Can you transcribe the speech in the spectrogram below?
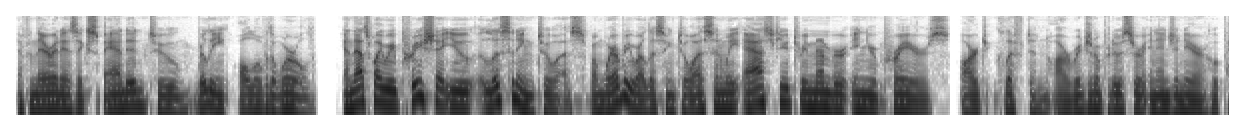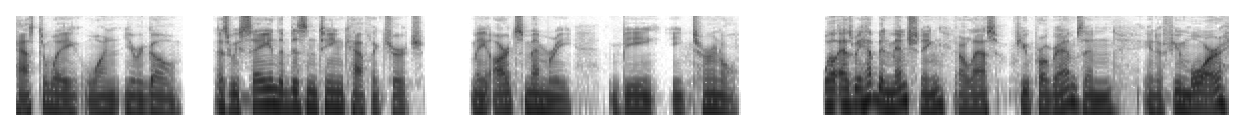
and from there it has expanded to really all over the world. And that's why we appreciate you listening to us from wherever you are listening to us. And we ask you to remember in your prayers Art Clifton, our original producer and engineer who passed away one year ago. As we say in the Byzantine Catholic Church, may Art's memory be eternal. Well, as we have been mentioning our last few programs and in a few more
